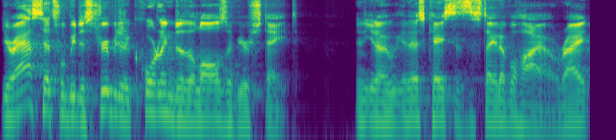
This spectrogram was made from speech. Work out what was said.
your assets will be distributed according to the laws of your state. And, you know, in this case, it's the state of Ohio, right?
